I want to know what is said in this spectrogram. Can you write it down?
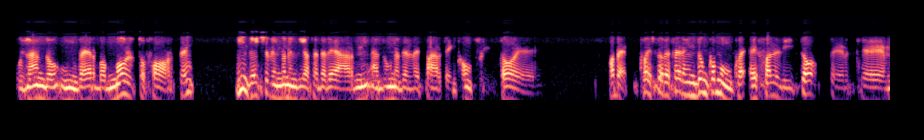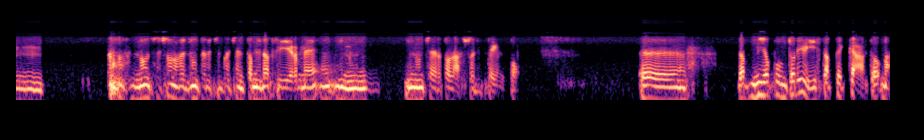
usando un verbo molto forte, invece vengono inviate delle armi ad una delle parti in conflitto. E... Vabbè, questo referendum comunque è fallito perché mh, non si sono raggiunte le 500.000 firme in, in un certo lasso di tempo. Eh, dal mio punto di vista peccato, ma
